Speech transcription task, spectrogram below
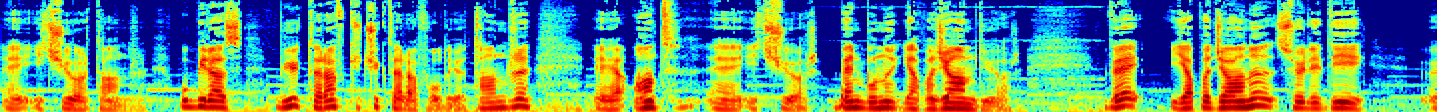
e, içiyor Tanrı. Bu biraz büyük taraf, küçük taraf oluyor. Tanrı e, ant e, içiyor. Ben bunu yapacağım diyor. Ve yapacağını söylediği e,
